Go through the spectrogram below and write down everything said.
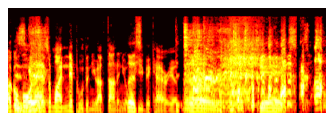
I got This more hairs on my nipple than you have down in your Let's- pubic area. Oh shit! Oh.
